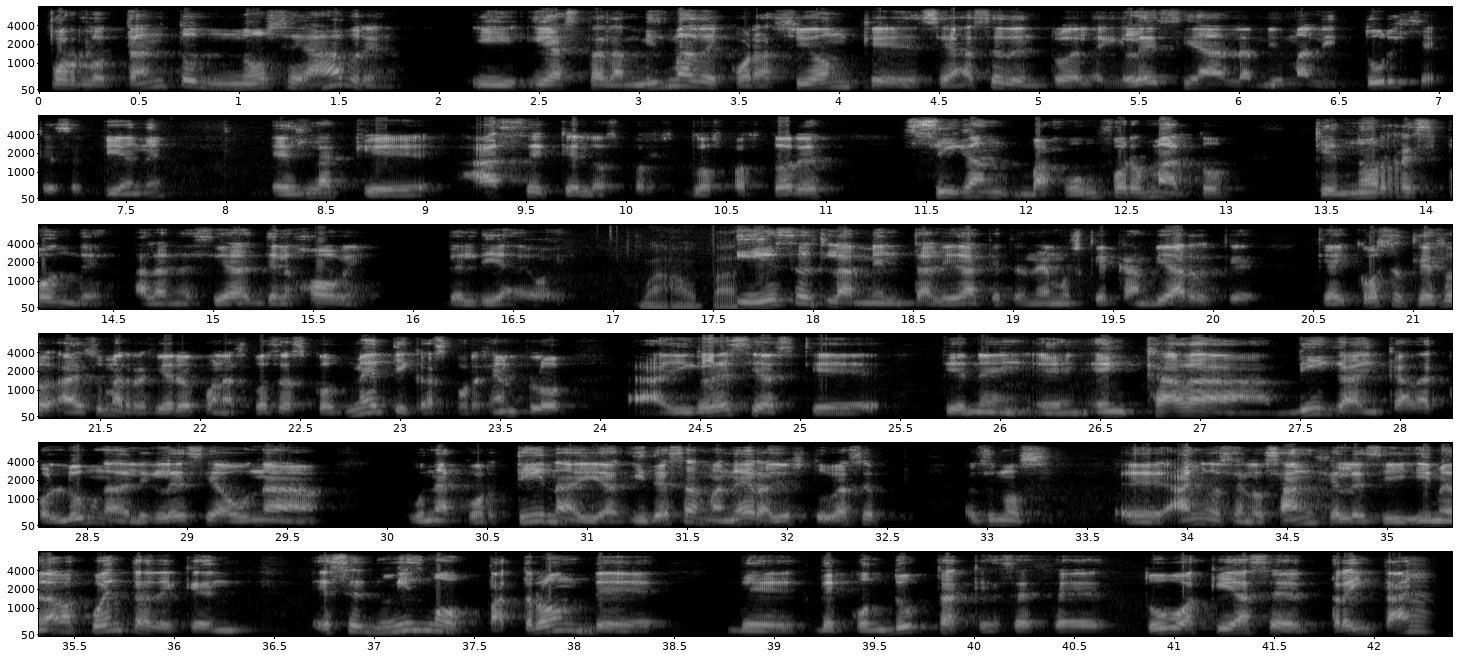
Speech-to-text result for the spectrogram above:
Por lo tanto, no se abren. Y, hasta la misma decoración que se hace dentro de la iglesia, la misma liturgia que se tiene, es la que hace que los, los pastores sigan bajo un formato que no responde a la necesidad del joven del día de hoy. Wow, y esa es la mentalidad que tenemos que cambiar, que, que hay cosas que eso, a eso me refiero con las cosas cosméticas, por ejemplo, hay iglesias que tienen en, cada viga, en cada columna de la iglesia una, una cortina y, y de esa manera yo estuve hace, hace unos eh, años en Los Ángeles y, me daba cuenta de que ese mismo patrón de, de, conducta que se, tuvo aquí hace 30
